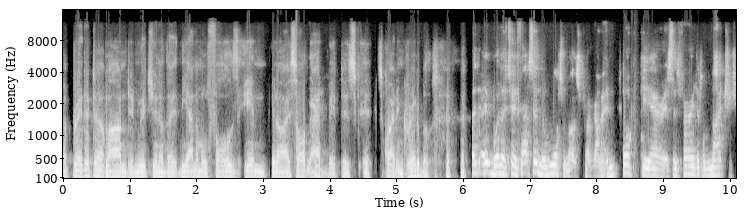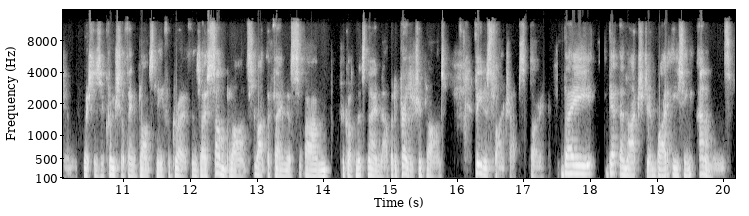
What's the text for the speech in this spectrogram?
a predator plant in which, you know, the, the animal falls in. You know, I saw that yeah. bit. It's, it's quite incredible. Uh, well, it is. That's in the water worlds program. In boggy areas, there's very little nitrogen, which is a crucial thing plants need for growth. And so some plants, like the famous, um, forgotten its name now, but a predatory plant, Venus flytraps, sorry, they get their nitrogen by eating animals.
